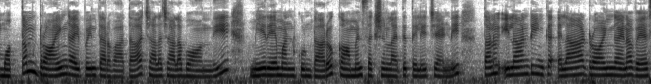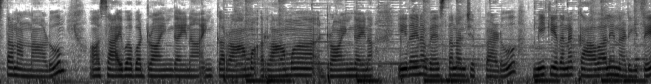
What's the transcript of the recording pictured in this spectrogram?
మొత్తం డ్రాయింగ్ అయిపోయిన తర్వాత చాలా చాలా బాగుంది. మీరేమనుకుంటారో కామెంట్ సెక్షన్లో అయితే తెలియచేయండి. తను ఇలాంటి ఇంకా ఎలా డ్రాయింగ్ అయినా వేస్తానన్నాడు. సాయిబాబా డ్రాయింగ్ అయినా ఇంకా రామ రామ డ్రాయింగ్ అయినా ఏదైనా వేస్తానని చెప్పాడు. మీకు ఏదైనా కావాలి అని అడిగితే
